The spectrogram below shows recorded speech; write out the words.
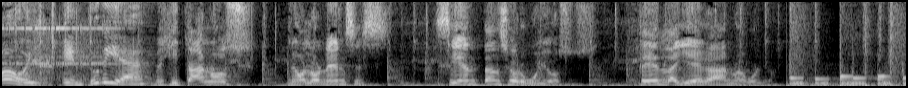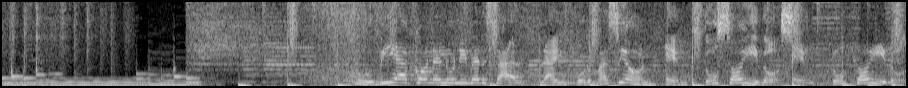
Hoy, en tu día. Mexicanos neolonenses, siéntanse orgullosos. Tesla llega a Nuevo León. Tu día con el Universal. La información en tus oídos. En tus oídos.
